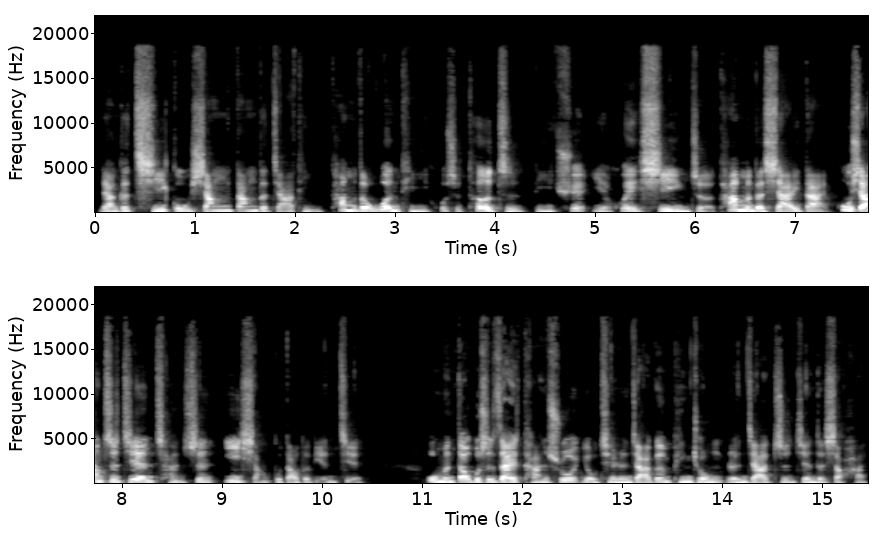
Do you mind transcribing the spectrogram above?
两个旗鼓相当的家庭，他们的问题或是特质，的确也会吸引着他们的下一代，互相之间产生意想不到的连结。我们倒不是在谈说有钱人家跟贫穷人家之间的小孩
